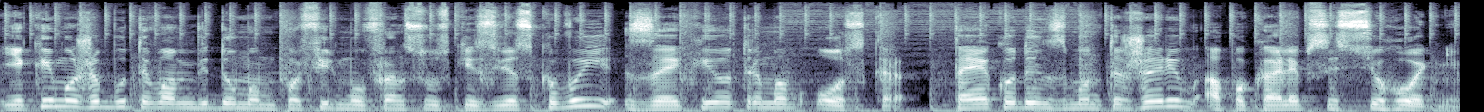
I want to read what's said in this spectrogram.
який може бути вам відомим по фільму Французький зв'язковий, за який отримав Оскар, та як один з монтажерів Апокаліпсис сьогодні.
